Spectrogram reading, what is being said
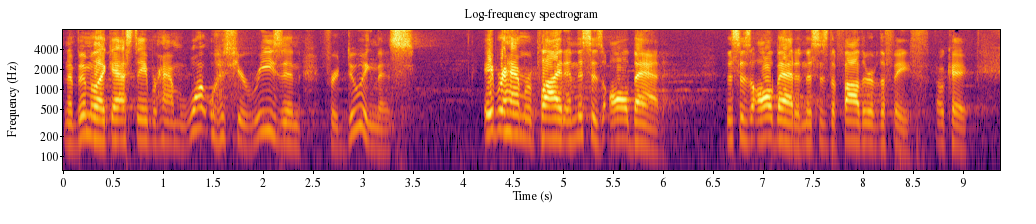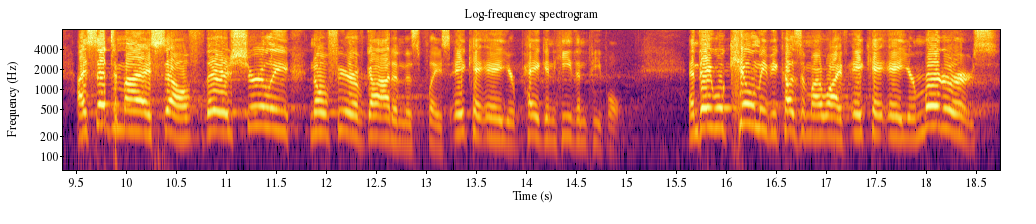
And Abimelech asked Abraham, What was your reason for doing this? Abraham replied, and this is all bad. This is all bad, and this is the father of the faith. Okay. I said to myself, There is surely no fear of God in this place, aka your pagan heathen people. And they will kill me because of my wife, aka your murderers,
